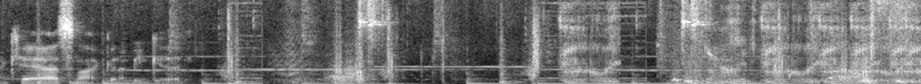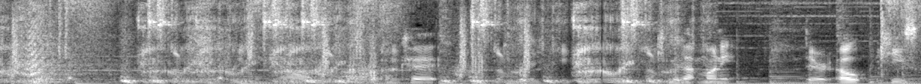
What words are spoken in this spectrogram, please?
Okay, that's not gonna be good. No. Okay. Give me that money. There. Oh, he's.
